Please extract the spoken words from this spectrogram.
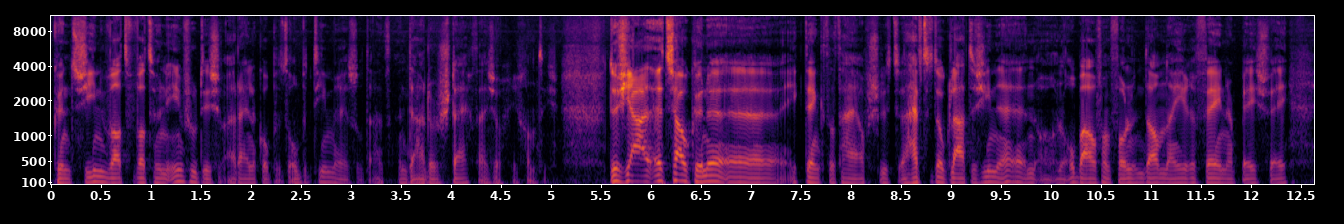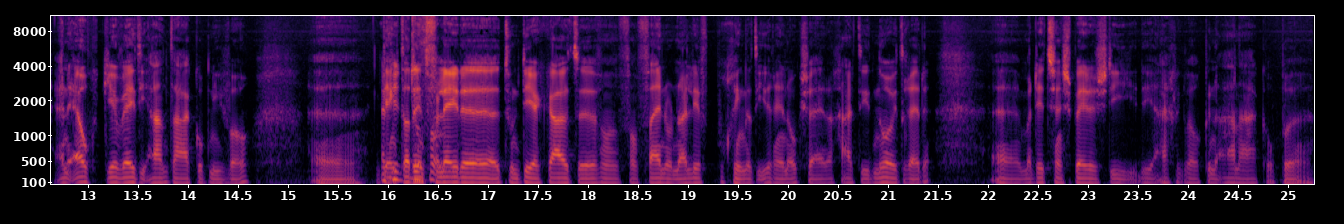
kunt zien wat, wat hun invloed is uiteindelijk op het, op het teamresultaat. En daardoor stijgt hij zo gigantisch. Dus ja, het zou kunnen. Eh, ik denk dat hij absoluut... Hij heeft het ook laten zien. Hè? Een, een opbouw van Volendam naar Heerenveen, naar PSV. En elke keer weet hij aan te haken op niveau. Eh, ik denk dat in het verleden, eh, toen Dirk Kuyt van, van Feyenoord naar Liverpool ging, dat iedereen ook zei, dan gaat hij het nooit redden. Maar dit zijn spelers die, die eigenlijk wel kunnen aanhaken op,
